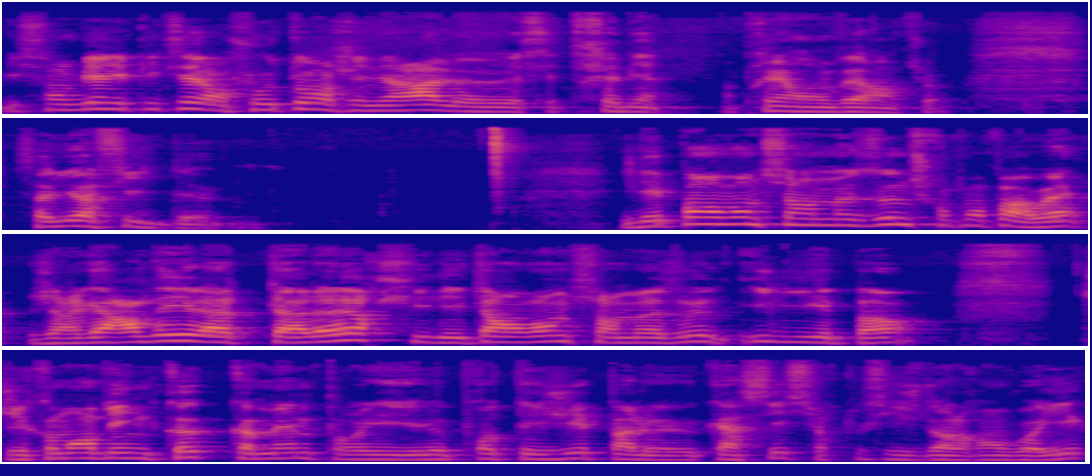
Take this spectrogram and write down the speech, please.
ils sont bien les pixels en photo en général, euh, c'est très bien. Après on verra, tu vois. Salut Afid. Il n'est pas en vente sur Amazon, je comprends pas. Ouais, j'ai regardé là tout à l'heure s'il était en vente sur Amazon, il y est pas. J'ai commandé une coque quand même pour le protéger, pas le casser, surtout si je dois le renvoyer.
